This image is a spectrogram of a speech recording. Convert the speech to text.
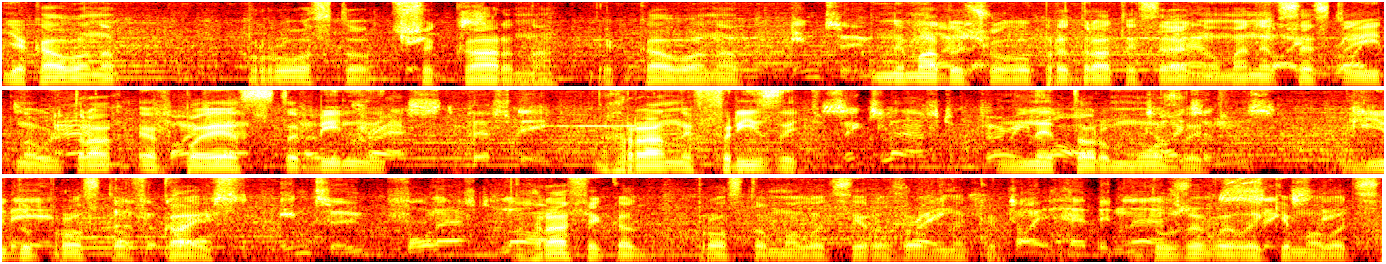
яка вона просто шикарна, яка вона нема до чого придратися. Реально, у мене все стоїть на ультрах, FPS стабільний, гра не фрізить, не тормозить. Їду просто в кайф. Графіка просто молодці розробники. Дуже великі молодці.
